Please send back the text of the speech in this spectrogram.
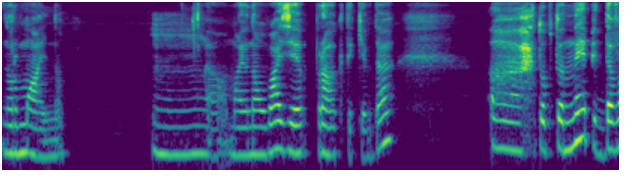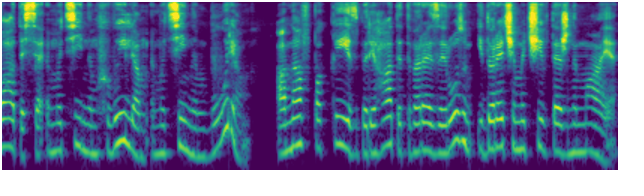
нормально. Маю на увазі практиків. Да? Тобто не піддаватися емоційним хвилям, емоційним бурям, а навпаки, зберігати тверезий розум, і, до речі, мечів теж немає.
